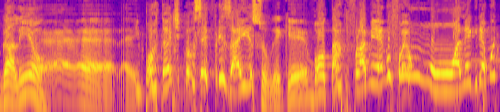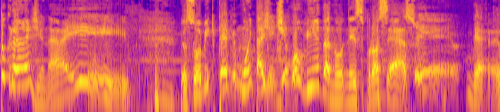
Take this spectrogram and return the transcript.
Galinho. É, é importante você frisar isso, que voltar pro Flamengo foi um- uma alegria muito grande, né? E eu soube que teve muita gente envolvida no- nesse processo e é,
